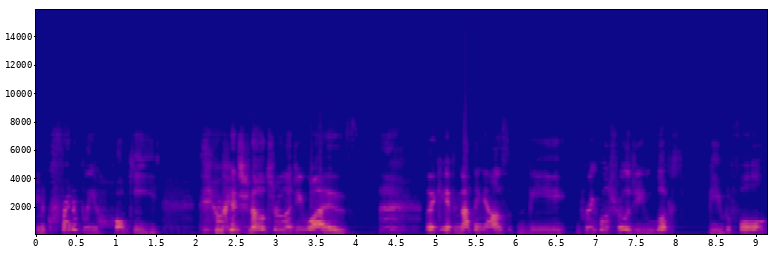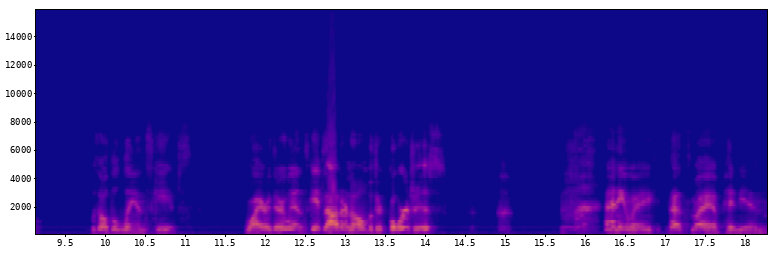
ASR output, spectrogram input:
incredibly hokey the original trilogy was. Like, if nothing else, the prequel trilogy looks beautiful with all the landscapes. Why are there landscapes? I don't know, but they're gorgeous. anyway, that's my opinion.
